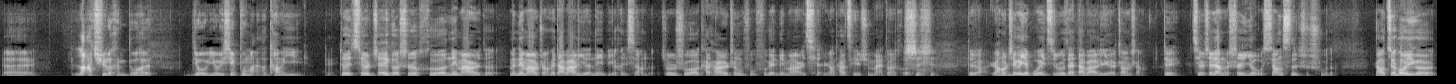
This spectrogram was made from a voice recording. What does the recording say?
呃，拉去了很多，有有一些不满和抗议。对，其实这个是和内马尔的内马尔转会大巴黎的那笔很像的，就是说卡塔尔政府付给内马尔钱，让他自己去买断合同，是是，对吧？然后这个也不会记录在大巴黎的账上。对，其实这两个是有相似之处的。然后最后一个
